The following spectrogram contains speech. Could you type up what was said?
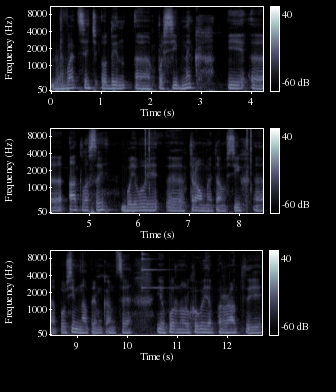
21 е, посібник і е, атласи бойової е, травми там всіх по всім напрямкам. Це і опорно-руховий апарат, і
